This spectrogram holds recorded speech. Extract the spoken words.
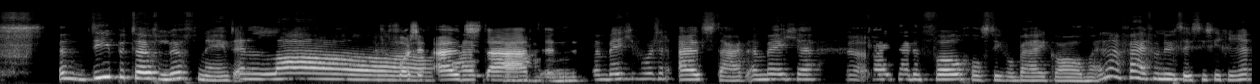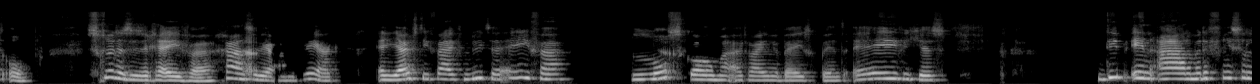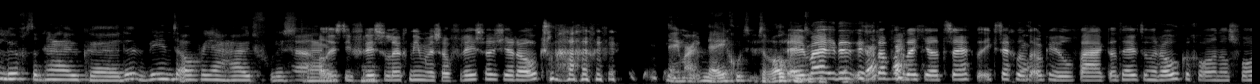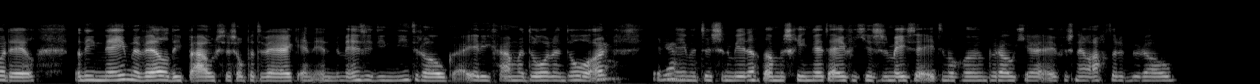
een diepe teug lucht neemt en Even voor zich uitstaart. En, Een beetje voor zich uitstaart. Een beetje ja, kijkt naar de vogels die voorbij komen. En na vijf minuten is die sigaret op. Schudden ze zich even, gaan ze weer aan het werk. En juist die vijf minuten even loskomen uit waar je mee bezig bent. Eventjes diep inademen, de frisse lucht ruiken, de wind over je huid voelen ja, al is die frisse lucht niet meer zo fris als je rookt. Maar, Nee, maar nee, goed, het roken nee, maar het is grappig dat je dat zegt. Ik zeg dat ook heel vaak. Dat heeft een roken gewoon als voordeel. Want die nemen wel die pauzes op het werk. En, en de mensen die niet roken, ja, die gaan maar door en door. Ja, En die ja. nemen tussen de middag dan misschien net eventjes. De meesten eten nog een broodje even snel achter het bureau.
